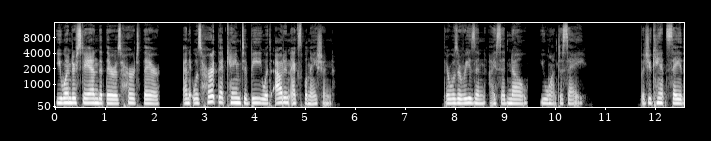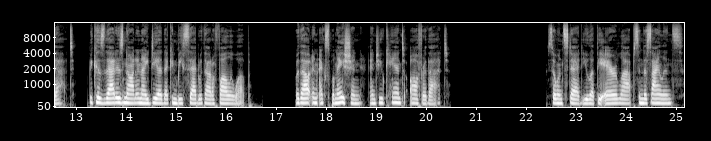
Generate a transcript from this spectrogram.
You understand that there is hurt there, and it was hurt that came to be without an explanation. There was a reason I said no, you want to say. But you can't say that, because that is not an idea that can be said without a follow up, without an explanation, and you can't offer that. So instead, you let the air lapse into silence.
